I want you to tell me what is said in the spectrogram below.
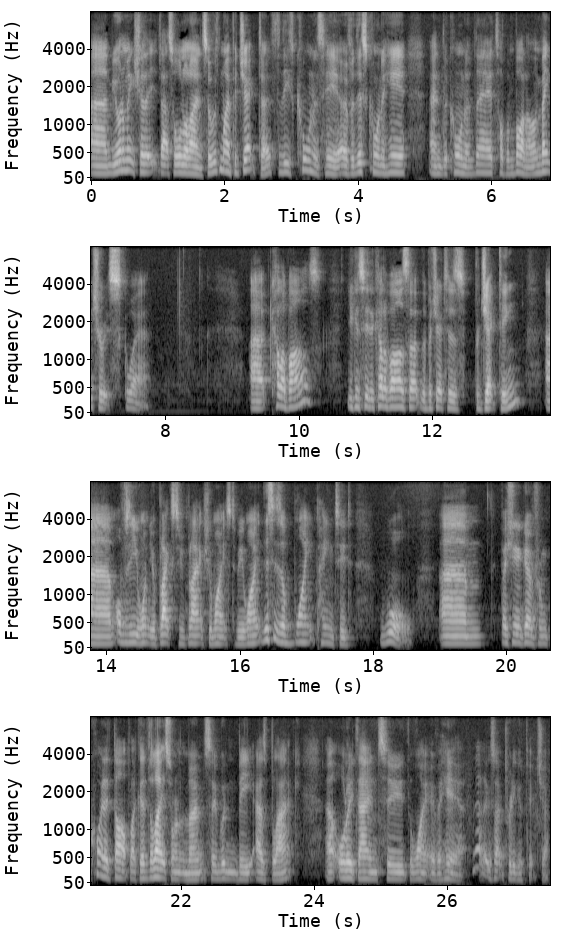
Um, you want to make sure that that's all aligned. So with my projector, for these corners here, over this corner here and the corner there, top and bottom, I'll make sure it's square. Uh, color bars, you can see the color bars that the projector's projecting. Um, obviously you want your blacks to be blacks, your whites to be white. This is a white painted wall. Um, basically going from quite a dark black, the lights are on at the moment, so it wouldn't be as black, uh, all the way down to the white over here. That looks like a pretty good picture.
